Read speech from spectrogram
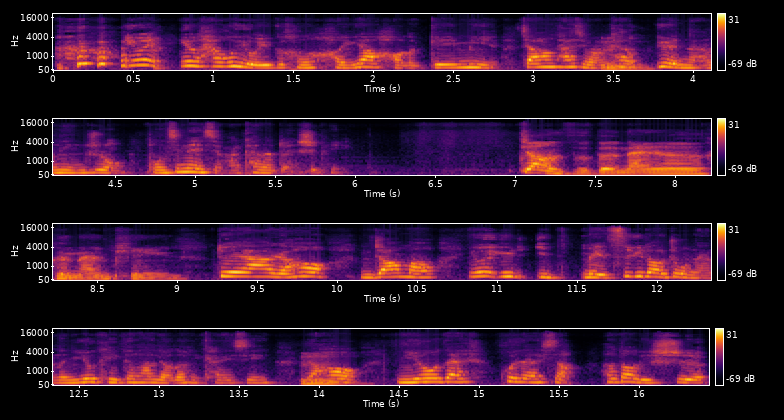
因为因为他会有一个很很要好的 gay 蜜，加上他喜欢看嗯越南林这种同性恋喜欢看的短视频。这样子的男人很难评。对啊，然后你知道吗？因为遇一每次遇到这种男的，你又可以跟他聊得很开心，然后你又在会在想他到底是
